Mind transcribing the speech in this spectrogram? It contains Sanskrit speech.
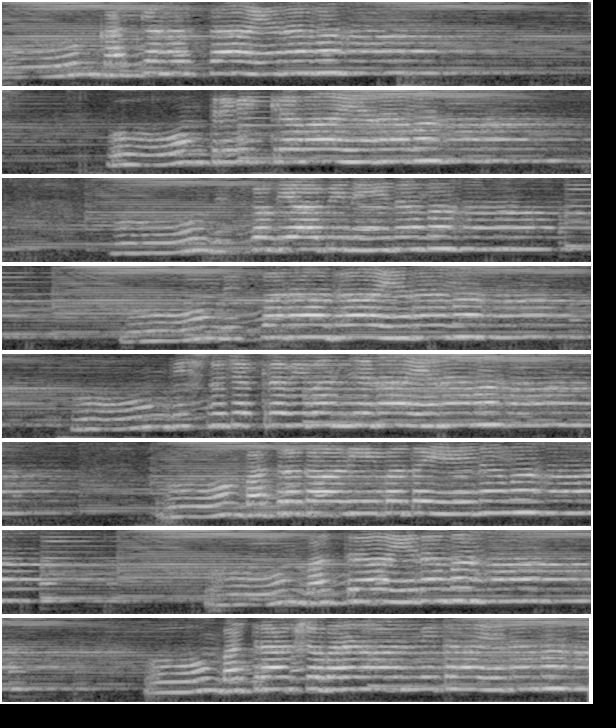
ॐ खड्गहस्ताय नमः। ॐ त्रिविक्रमाय नमः। ॐ विश्वव्यापिने नमः। ॐ विश्वनाथाय नमः। ॐ विष्णुचक्रविभञ्जनाय नमः। ॐ भद्रकालीपतये नमः। ॐ भद्राय नमः। ॐ भद्राक्षवर्णान्विताय नमः।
